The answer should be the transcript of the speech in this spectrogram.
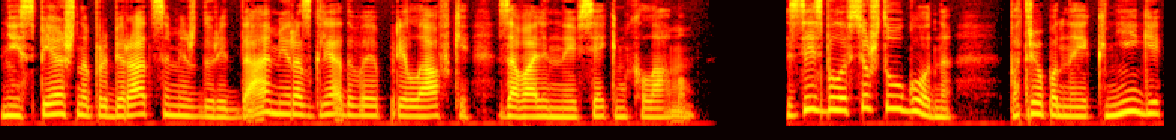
Неспешно пробираться между рядами, разглядывая прилавки, заваленные всяким хламом. Здесь было все, что угодно — потрепанные книги,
